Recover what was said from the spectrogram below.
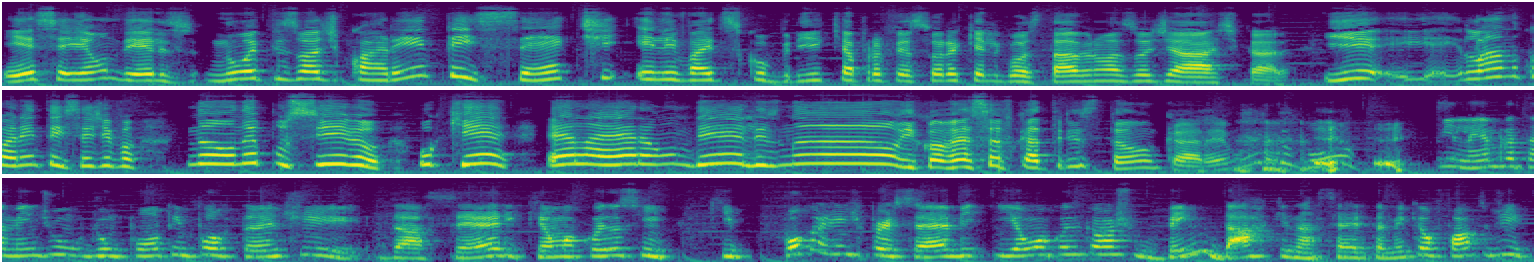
Esse aí é um deles. No episódio 47, ele vai descobrir que a professora que ele gostava era uma Zodiarte, cara. E, e lá no 47 ele fala: Não, não é possível. O quê? Ela era um deles, não! E começa a ficar tristão, cara. É muito bom. Me lembra também de um, de um ponto importante da série, que é uma coisa assim, que pouca gente percebe, e é uma coisa que eu acho bem dark na série também, que é o fato de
